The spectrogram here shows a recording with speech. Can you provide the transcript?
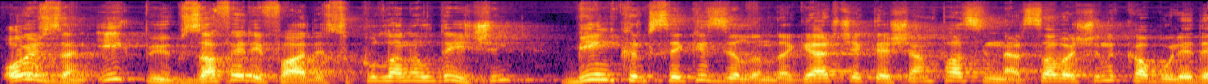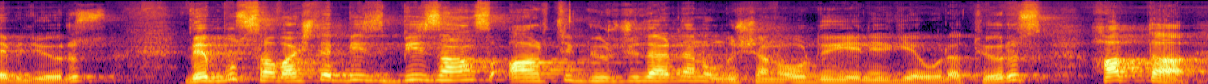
O yüzden ilk büyük zafer ifadesi kullanıldığı için 1048 yılında gerçekleşen Pasinler Savaşı'nı kabul edebiliyoruz. Ve bu savaşta biz Bizans artı Gürcülerden oluşan orduyu yenilgiye uğratıyoruz. Hatta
